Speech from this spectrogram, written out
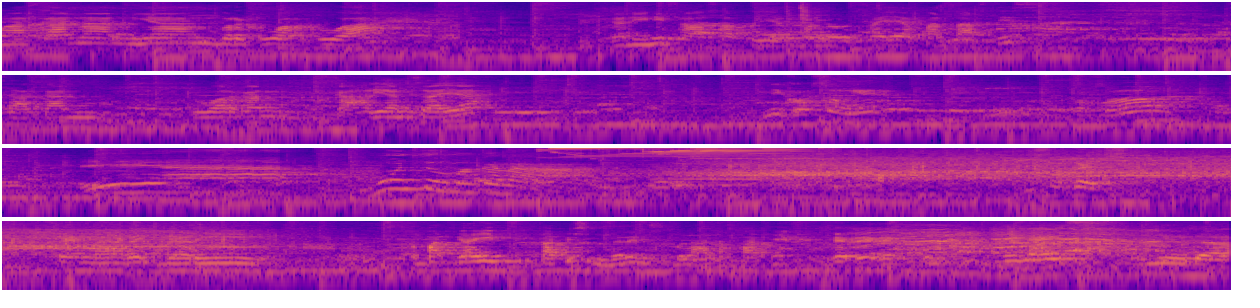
makanan yang berkuah-kuah dan ini salah satu yang menurut saya fantastis. Saya akan keluarkan keahlian saya. Ini kosong ya, kosong. Iya, muncul makanan. Bisa guys, saya narik dari tempat gaib, tapi sebenarnya di sebelah tempatnya. Oke guys, ini udah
